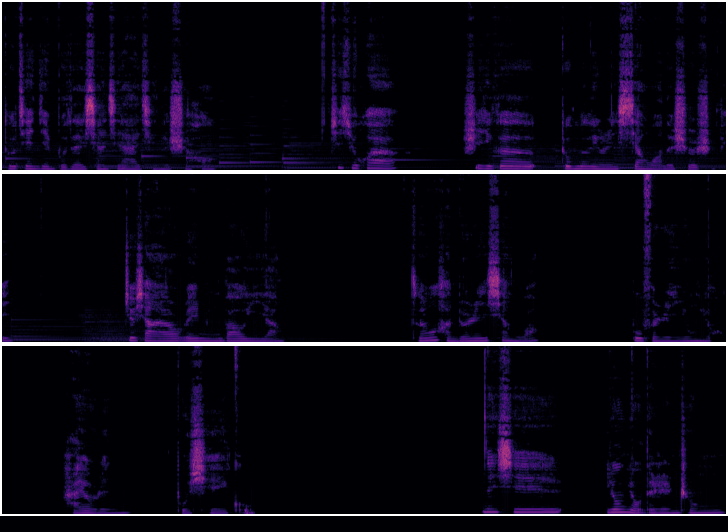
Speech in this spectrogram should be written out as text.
都渐渐不再相信爱情的时候，这句话是一个多么令人向往的奢侈品，就像 LV 名包一样，总有很多人向往，部分人拥有，还有人不屑一顾。那些拥有的人中，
